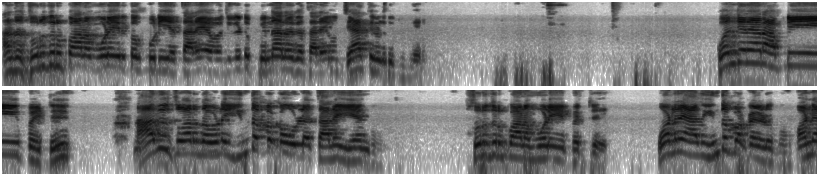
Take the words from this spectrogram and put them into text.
அந்த சுறுசுறுப்பான மூளை இருக்கக்கூடிய தலையை வச்சுக்கிட்டு பின்னால் இருக்க தலையும் சேர்த்து எழுதிட்டு போயிடும். கொஞ்ச நேரம் அப்படி போயிட்டு அது சோர்ந்த உடனே இந்த பக்கம் உள்ள தலை இயங்கும். சுறுசுறுப்பான மூளையை பெற்று உடனே அது இந்த பக்கம் எடுக்கும். உடனே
